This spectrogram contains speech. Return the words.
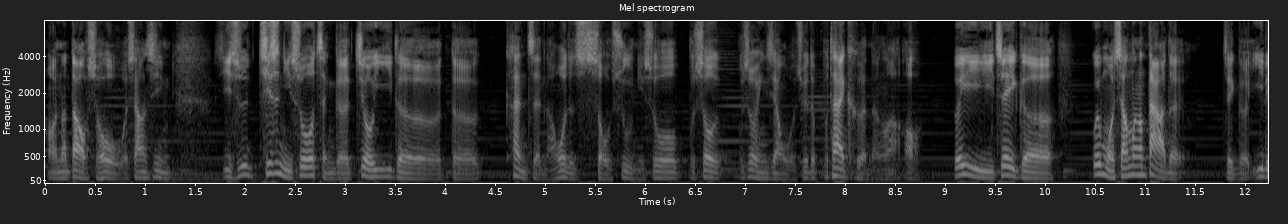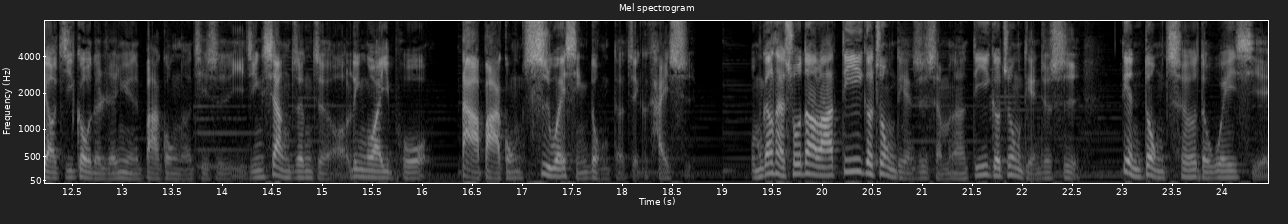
哦，那到时候我相信，其实其实你说整个就医的的看诊啊，或者是手术，你说不受不受影响，我觉得不太可能了哦。所以这个规模相当大的这个医疗机构的人员罢工呢，其实已经象征着哦另外一波大罢工示威行动的这个开始。我们刚才说到啦，第一个重点是什么呢？第一个重点就是电动车的威胁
